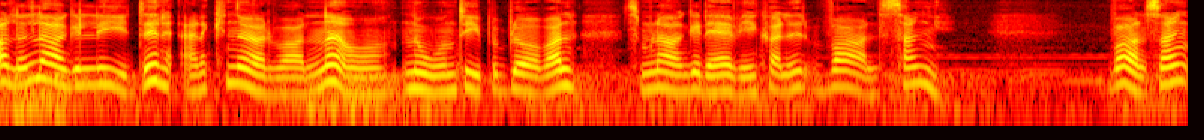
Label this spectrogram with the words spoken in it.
alle lager lyder, er det knølhvalene og noen typer blåhval som lager det vi kaller hvalsang. Hvalsang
